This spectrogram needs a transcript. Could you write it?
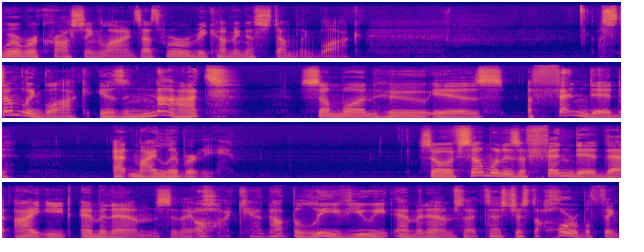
where we're crossing lines. That's where we're becoming a stumbling block. A stumbling block is not someone who is offended at my liberty so if someone is offended that I eat M&Ms and they oh I cannot believe you eat M&Ms that that's just a horrible thing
